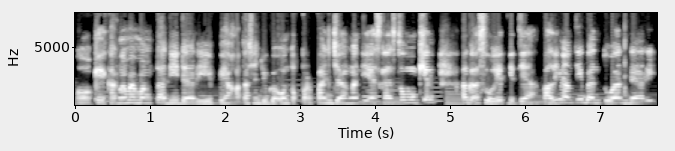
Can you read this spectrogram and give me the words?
Oke, karena memang tadi dari pihak atasnya juga untuk perpanjangan ISKS itu mungkin agak sulit gitu ya. Paling nanti bantuan dari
